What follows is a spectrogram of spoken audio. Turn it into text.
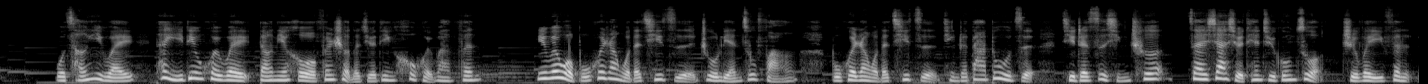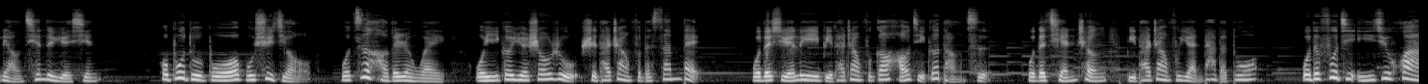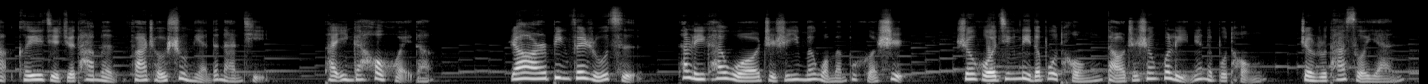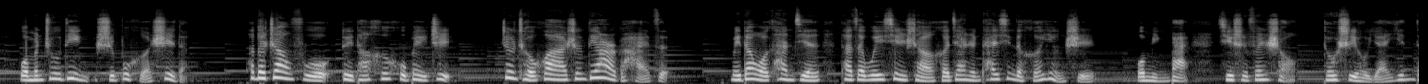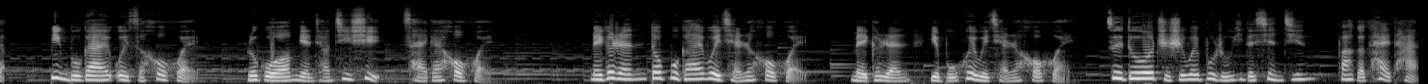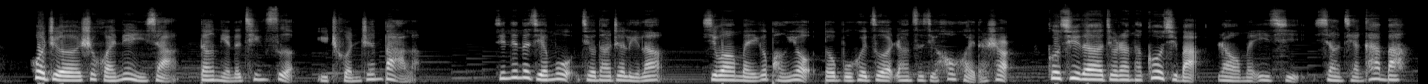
我曾以为他一定会为当年和我分手的决定后悔万分。因为我不会让我的妻子住廉租房，不会让我的妻子挺着大肚子骑着自行车在下雪天去工作，只为一份两千的月薪。我不赌博，不酗酒，我自豪地认为我一个月收入是她丈夫的三倍，我的学历比她丈夫高好几个档次，我的前程比她丈夫远大得多。我的父亲一句话可以解决他们发愁数年的难题，他应该后悔的。然而并非如此。他离开我只是因为我们不合适，生活经历的不同导致生活理念的不同。正如她所言，我们注定是不合适的。她的丈夫对她呵护备至，正筹划生第二个孩子。每当我看见她在微信上和家人开心的合影时，我明白，其实分手都是有原因的，并不该为此后悔。如果勉强继续，才该后悔。每个人都不该为前任后悔。每个人也不会为前任后悔，最多只是为不如意的现今发个慨叹，或者是怀念一下当年的青涩与纯真罢了。今天的节目就到这里了，希望每一个朋友都不会做让自己后悔的事儿。过去的就让它过去吧，让我们一起向前看吧。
